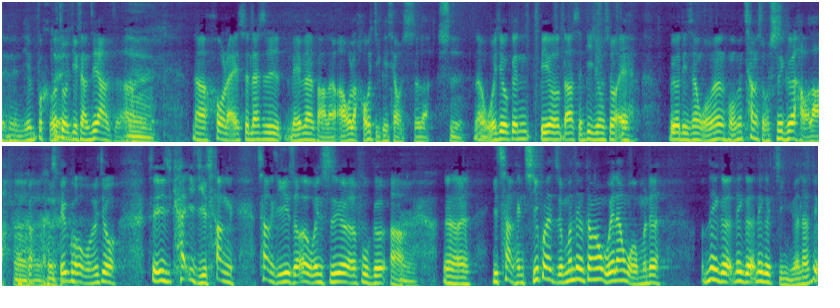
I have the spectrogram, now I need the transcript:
你们不合作就像这样子啊。嗯那后来实在是没办法了，熬了好几个小时了。是那我就跟比尔大神弟兄说：“哎，比尔弟兄，我们 我们唱首诗歌好了。嗯 结果我们就这一看一起唱唱起一首俄文诗歌的副歌啊，嗯呃，一唱很奇怪，怎么那个刚刚为难我们的那个那个那个警员呢，就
